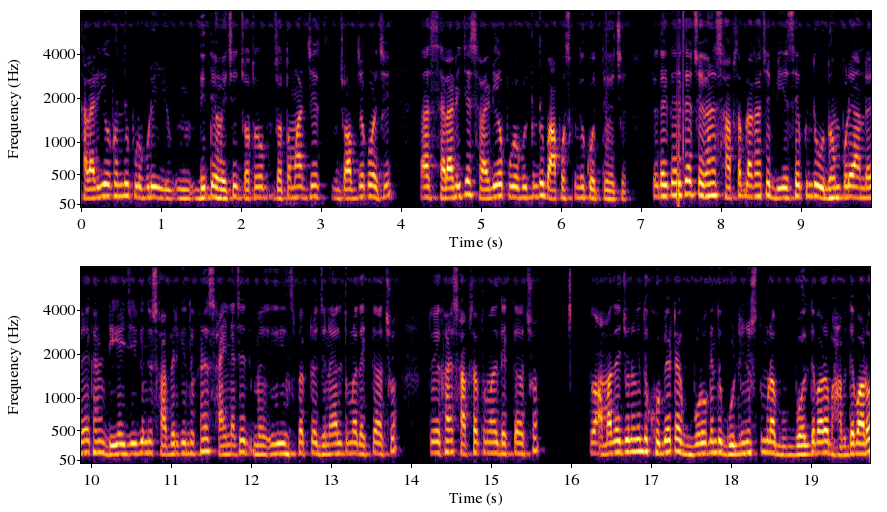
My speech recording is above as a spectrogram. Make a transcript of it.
স্যালারিও কিন্তু পুরোপুরি দিতে হয়েছে। যত যত মাস যে জব যে করেছে, তার স্যালারি যে স্যালারিও পুরোপুরি কিন্তু বাপস কিন্তু করতে হয়েছে। তো দেখতে দেখতে হচ্ছে এখানে সাফ সাফ রাখা আছে বিএসএফ কিন্তু উধমপুরের আন্ডারে এখানে ডিআইজি কিন্তু সাপের কিন্তু এখানে সাইন আছে ইন্সপেক্টর জেনারেল তোমরা দেখতে পাচ্ছ। তো এখানে সাপ সাপ তোমাদের দেখতে পাচ্ছ। তো আমাদের জন্য কিন্তু খুবই একটা বড় কিন্তু গুড নিউজ তোমরা বলতে পারো, ভাবতে পারো।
